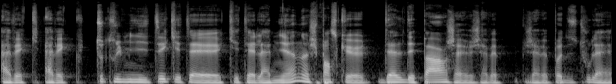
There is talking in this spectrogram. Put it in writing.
avec, avec toute l'humilité qui était, qui était la mienne. Je pense que dès le départ, j'avais, j'avais pas du tout la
